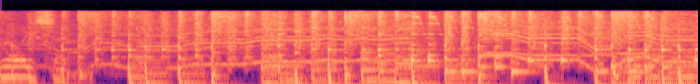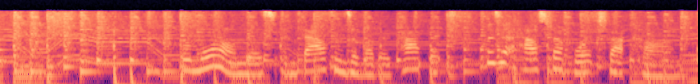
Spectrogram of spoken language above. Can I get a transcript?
really soon. For more on this and thousands of other topics, visit howstuffworks.com.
